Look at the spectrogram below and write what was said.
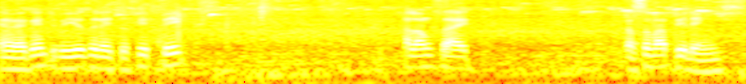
And we're going to be using it to feed pigs alongside cassava peelings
